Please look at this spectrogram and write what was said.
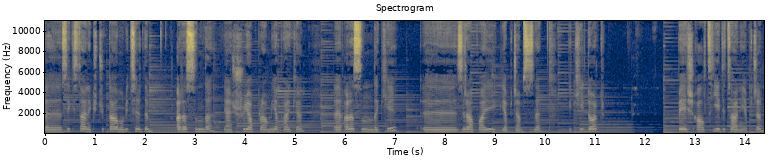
e, sekiz tane küçük dağımı bitirdim. Arasında yani şu yaprağımı yaparken e, arasındaki e, zürafayı yapacağım sizle. 2, 4, 5, 6, 7 tane yapacağım.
